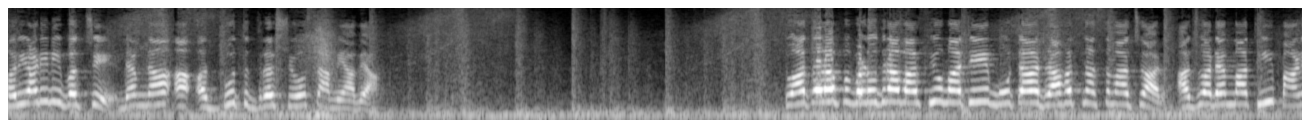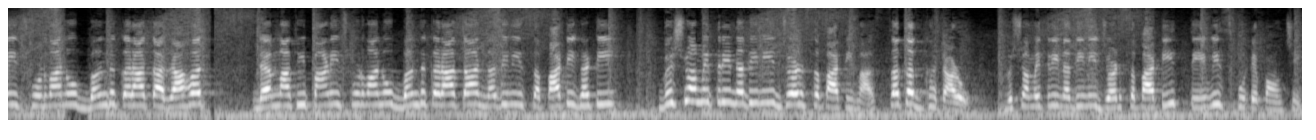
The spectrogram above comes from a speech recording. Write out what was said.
હરિયાળીની વચ્ચે ડેમના આ અદ્ભુત દ્રશ્યો સામે આવ્યા. તો આ તરફ વડોદરા વાસીઓ માટે મોટા રાહતના સમાચાર. આજવા ડેમમાંથી પાણી છોડવાનું બંધ કરાતા રાહત. ડેમમાંથી પાણી છોડવાનું બંધ કરાતા નદીની સપાટી ઘટી. વિશ્વામિત્રી નદીની જળ સપાટીમાં સતત ઘટાડો. વિશ્વામિત્રી નદીની જળ સપાટી ત્રેવીસ ફૂટે પહોંચી.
